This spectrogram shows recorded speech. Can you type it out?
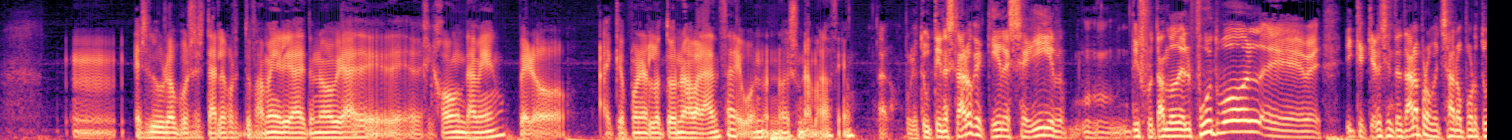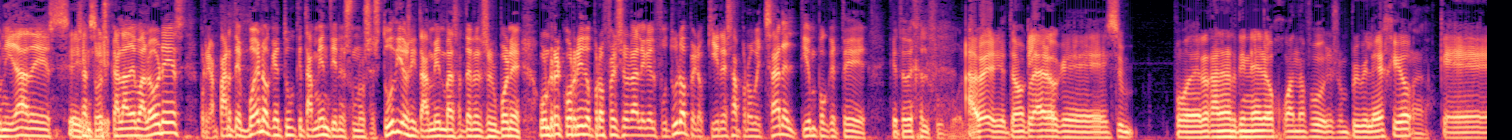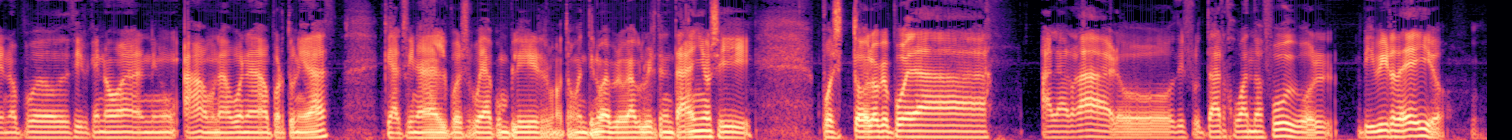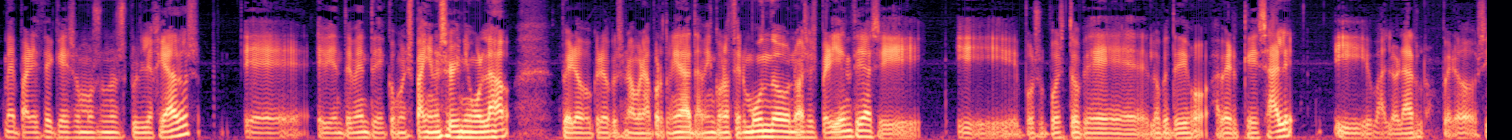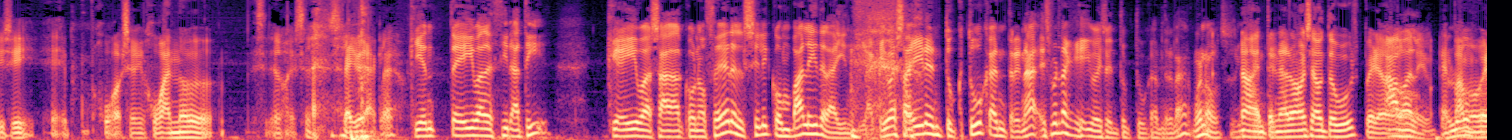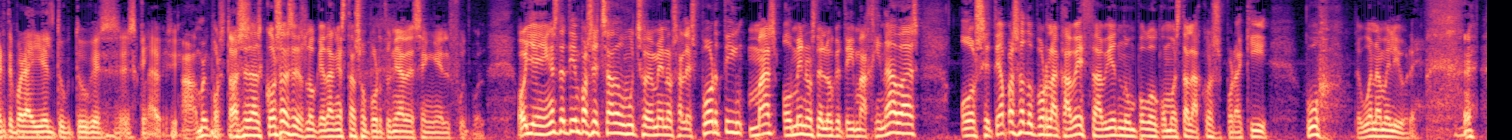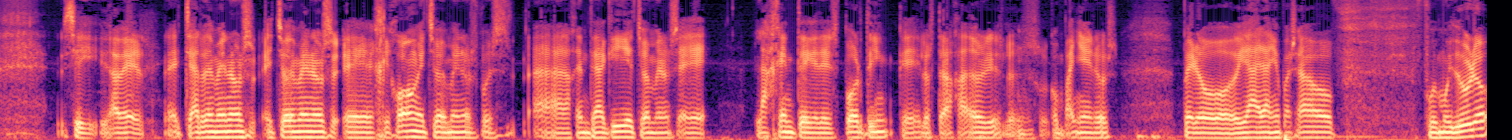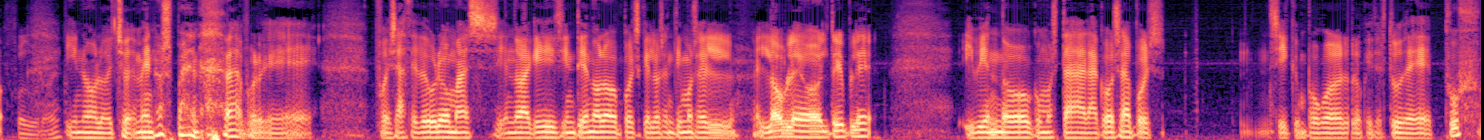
Mm, es duro pues estar lejos de tu familia, de tu novia, de, de- de Gijón también, pero hay que ponerlo todo en una balanza y bueno, no es una mala opción. Claro, porque tú tienes claro que quieres seguir mm, disfrutando del fútbol eh, y que quieres intentar aprovechar oportunidades Sí, o sea, en tu sí. escala de valores, porque aparte, bueno, que tú que también tienes unos estudios y también vas a tener, se supone, un recorrido profesional en el futuro, pero quieres aprovechar el tiempo que te, que te deje el fútbol. A ver, yo tengo claro que es poder ganar dinero jugando a fútbol es un privilegio, Claro. que no puedo decir que no a, ningún- a una buena oportunidad, que al final pues voy a cumplir, bueno, tengo 29, pero voy a cumplir 30 años y pues todo lo que pueda alargar o disfrutar jugando a fútbol, vivir de ello, me parece que somos unos privilegiados. Eh, evidentemente, como en España no se ve en ningún lado, pero creo que es una buena oportunidad también conocer mundo, nuevas experiencias y, por supuesto que lo que te digo, a ver qué sale y valorarlo. Pero sí, sí, eh, seguir jugando es, es- es la idea, claro. ¿Quién te iba a decir a ti que ibas a conocer el Silicon Valley de la India? Que ibas a ir en tuk-tuk a entrenar. ¿Es verdad que ibais en tuk-tuk a entrenar? Bueno, sí. No, a entrenar vamos en autobús, pero Ah, vale, para luego- moverte por ahí el tuk-tuk es, es clave, sí. Ah, hombre, pues todas esas cosas es lo que dan estas oportunidades en el fútbol. Oye, en este tiempo has echado mucho de menos al Sporting, más o menos de lo que te imaginabas, o se te ha pasado por la cabeza viendo un poco cómo están las cosas por aquí. Uf, de buena me libre. Sí, a ver, echar de menos, echo de menos eh, Gijón, echo de menos pues a la gente de aquí, echo de menos eh, la gente del Sporting, que los trabajadores, los compañeros, pero ya el año pasado pff, fue muy duro y no lo echo de menos para nada porque pues hace duro más siendo aquí, sintiéndolo, pues que lo sentimos el, el doble o el triple. Y viendo cómo está la cosa, pues sí que un poco lo que dices tú de, puf,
